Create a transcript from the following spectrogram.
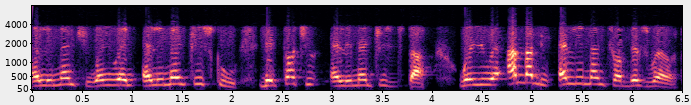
elementary. When you were in elementary school, they taught you elementary stuff. When you were under the elements of this world,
